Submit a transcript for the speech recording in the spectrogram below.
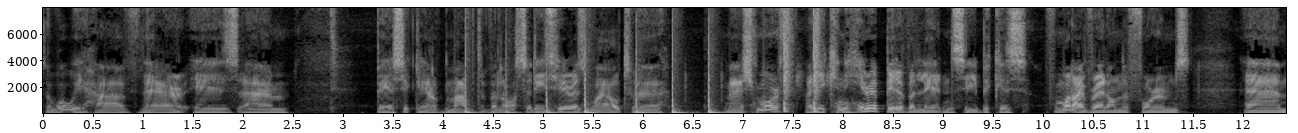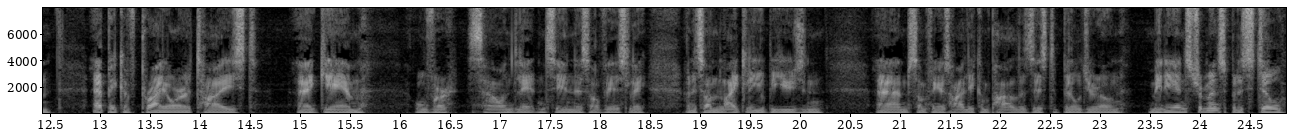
So what we have there is um, basically I've mapped the velocities here as well to a mesh morph and you can hear a bit of a latency because from what I've read on the forums um, Epic have prioritized a game over sound latency in this obviously and it's unlikely you'll be using um, something as highly compiled as this to build your own MIDI instruments but it's still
